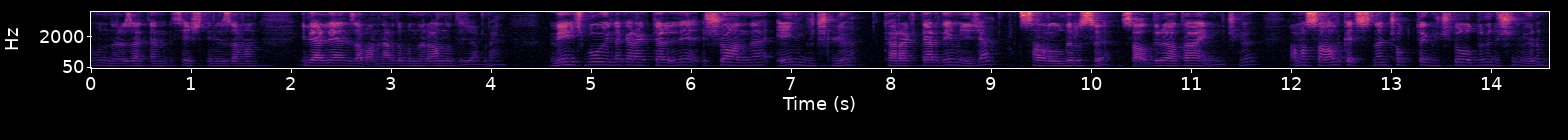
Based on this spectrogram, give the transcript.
Bunları zaten seçtiğiniz zaman ilerleyen zamanlarda bunları anlatacağım ben. Mage bu oyunda karakterli şu anda en güçlü karakter demeyeceğim. Saldırısı, saldırı hata en güçlü. Ama sağlık açısından çok da güçlü olduğunu düşünmüyorum.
